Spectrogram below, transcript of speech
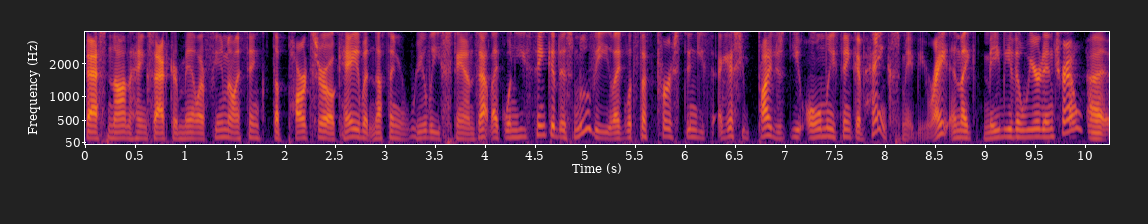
best non-Hanks actor, male or female. I think the parts are okay, but nothing really stands out. Like when you think of this movie, like what's the first thing you? Th- I guess you probably just you only think of Hanks, maybe, right? And like maybe the weird intro. I,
